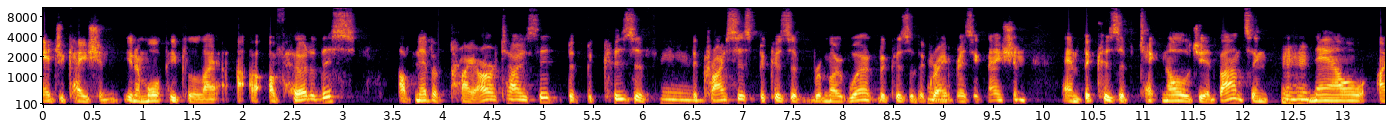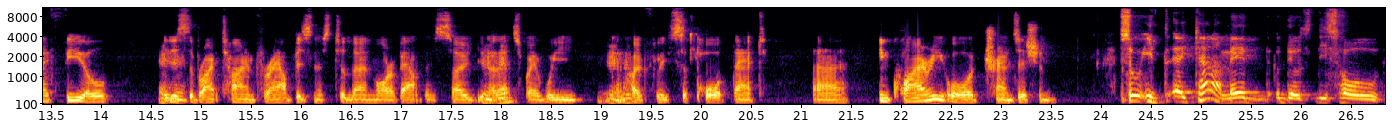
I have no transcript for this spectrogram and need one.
education. You know, more people are like, I've heard of this. I've never prioritized it, but because of mm. the crisis, because of remote work, because of the mm. great resignation, and because of technology advancing, mm-hmm. now I feel mm-hmm. it is mm-hmm. the right time for our business to learn more about this. So, you know, mm-hmm. that's where we can mm-hmm. hopefully support that uh, inquiry or transition. So it, it kind of made those, this whole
